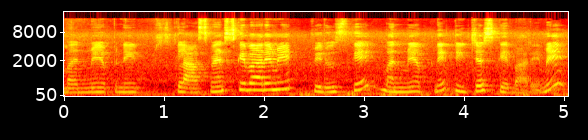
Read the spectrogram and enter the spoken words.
मन में अपने क्लासमेट्स के बारे में, फिर उसके मन में अपने टीचर्स के बारे में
